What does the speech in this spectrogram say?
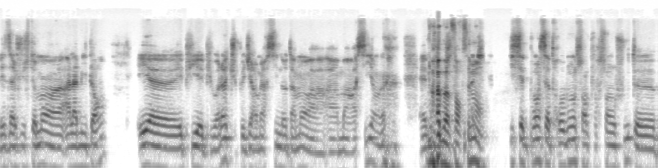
les ajustements à la mi-temps. Euh, et, puis, et puis voilà, tu peux dire merci notamment à, Marassi. Hein. ah bah forcément. 17 points, 7 rebonds, 100% au shoot. Euh,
